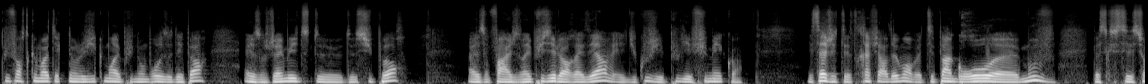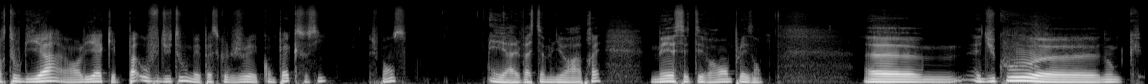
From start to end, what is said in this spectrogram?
plus fortes que moi technologiquement et plus nombreuses au départ, elles n'ont jamais eu de, support. Elles ont, enfin, elles ont épuisé leurs réserves et du coup, j'ai pu les fumer quoi. Et ça, j'étais très fier de moi. En fait, c'est pas un gros move parce que c'est surtout l'IA. Alors l'IA qui est pas ouf du tout, mais parce que le jeu est complexe aussi, je pense et elle va s'améliorer après. Mais c'était vraiment plaisant. Euh, et du coup, euh, donc,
